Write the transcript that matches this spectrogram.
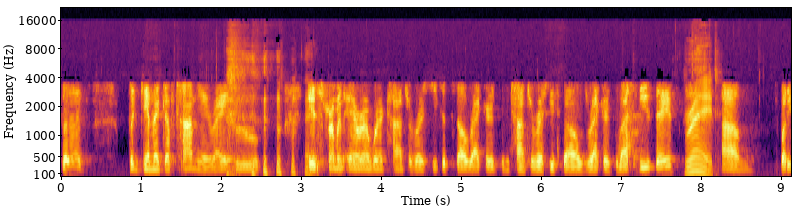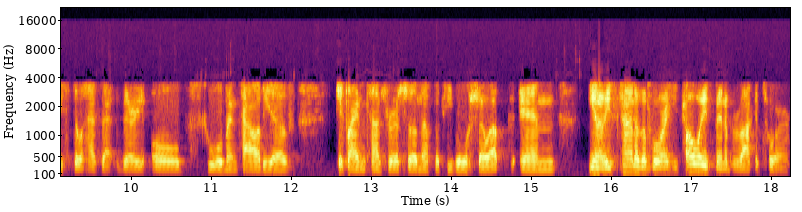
the, the gimmick of Kanye, right? Who is from an era where controversy could sell records, and controversy sells records less these days. Right. Um, but he still has that very old school mentality of if I'm controversial enough, the people will show up. And you know, he's kind of a boring. He's always been a provocateur.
